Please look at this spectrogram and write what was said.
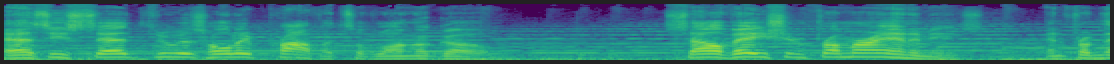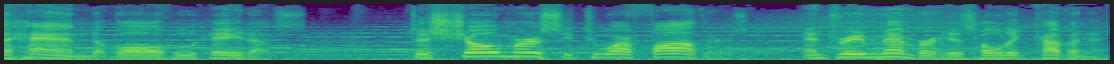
as he said through his holy prophets of long ago. Salvation from our enemies and from the hand of all who hate us, to show mercy to our fathers and to remember his holy covenant,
